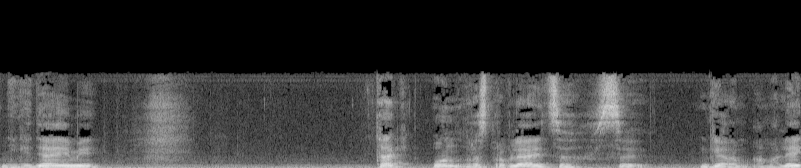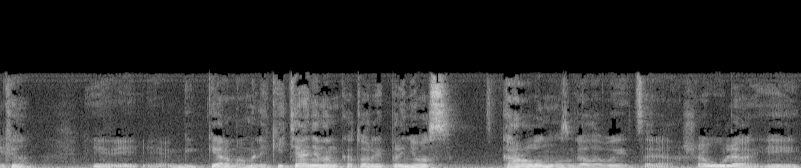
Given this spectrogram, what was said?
негодяями, как он расправляется с Гером Амалеке, Гером Амалекитянином, который принес корону с головы царя Шауля, и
